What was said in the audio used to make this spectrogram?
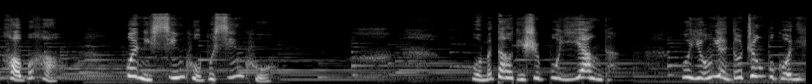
好不好？问你辛苦不辛苦？我们到底是不一样的，我永远都争不过你。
